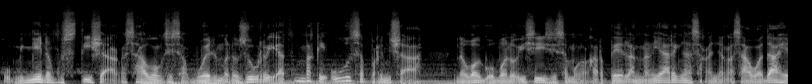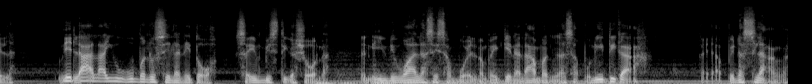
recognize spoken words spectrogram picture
Humingi ng hustisya ang asawang si Samuel Manuzuri at nakiusap rin siya na wag umano isisi sa mga kartel ang nangyari nga sa kanyang asawa dahil nilalayo umano sila nito sa investigasyon. Naniniwala si Samuel na may kinalaman nga sa politika kaya pinaslang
